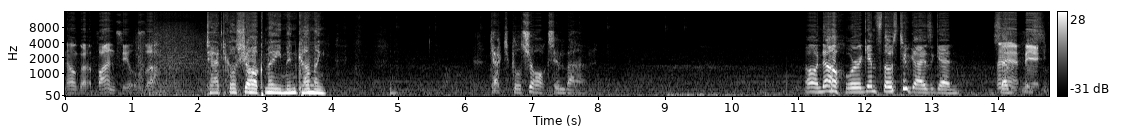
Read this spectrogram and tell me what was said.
Now I'm gonna find seals though. Tactical shark meme incoming. Tactical sharks inbound. Oh no, we're against those two guys again. Eh, Seven- fick.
